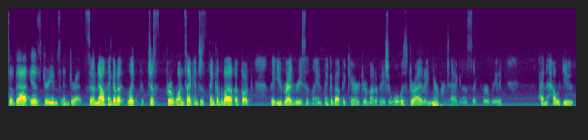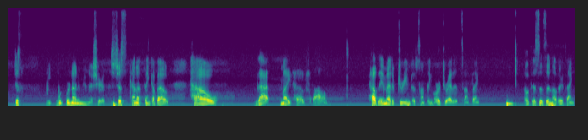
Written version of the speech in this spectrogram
so that is dreams and dreads. So now think about, like, just for one second, just think about a book that you've read recently and think about the character motivation. What was driving your protagonist for reading? And how would you, just, we're not even going to share this, just kind of think about how that might have, um, how they might have dreamed of something or dreaded something. Oh, this is another thing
